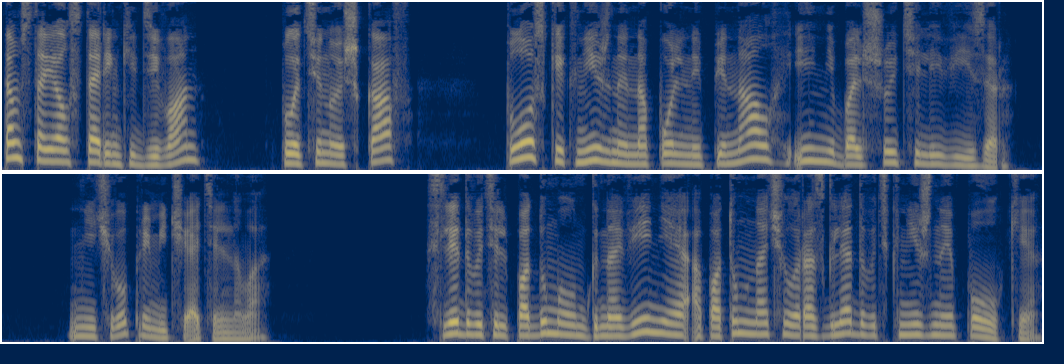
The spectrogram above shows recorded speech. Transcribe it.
Там стоял старенький диван, платяной шкаф, плоский книжный напольный пенал и небольшой телевизор. Ничего примечательного. Следователь подумал мгновение, а потом начал разглядывать книжные полки.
